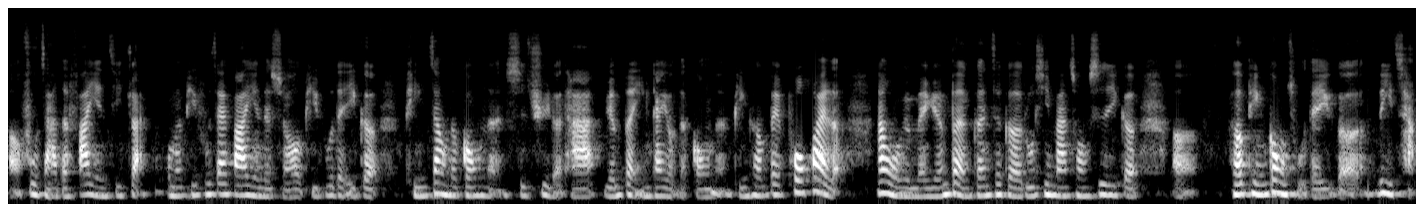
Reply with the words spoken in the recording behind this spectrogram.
呃复杂的发炎机转，我们皮肤在发炎的时候，皮肤的一个屏障的功能失去了它原本应该有的功能，平衡被破坏了。那我们原本跟这个蠕形螨虫是一个呃。和平共处的一个立场，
